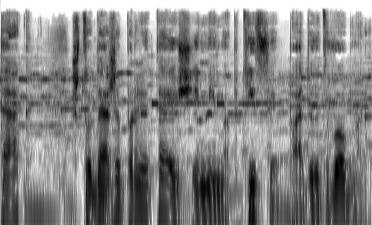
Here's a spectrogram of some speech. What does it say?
так, что даже пролетающие мимо птицы падают в обморок.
